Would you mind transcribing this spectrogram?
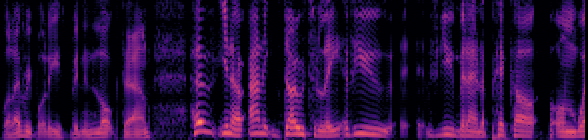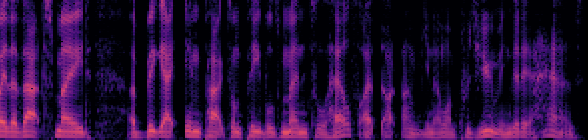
well, everybody's been in lockdown. Have, you know, anecdotally, have you, have you been able to pick up on whether that's made a big impact on people's mental health? I, I, I'm, you know, I'm presuming that it has.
